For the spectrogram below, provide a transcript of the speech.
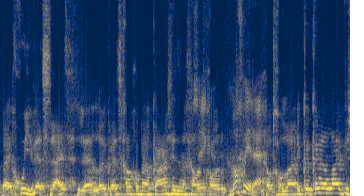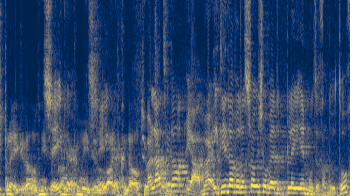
bij een goede wedstrijd, dus een leuke wedstrijd, gewoon bij elkaar zitten en dan gaan we het Zeker. gewoon... Mag weer, hè? Gaan we het gewoon kunnen we het live bespreken dan, of niet? Zeker. Dan kunnen we niet in een zeker. live kanaaltje Maar laten we dan... Ja, maar ik denk dat we dat sowieso bij de play-in moeten gaan doen, toch?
